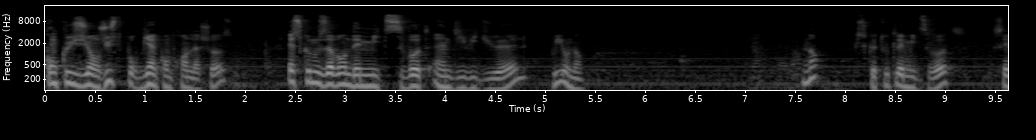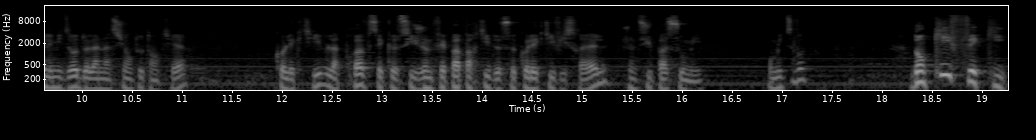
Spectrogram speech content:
Conclusion, juste pour bien comprendre la chose, est-ce que nous avons des mitzvot individuels Oui ou non? Non, puisque toutes les mitzvot, c'est les mitzvot de la nation tout entière, collective. La preuve, c'est que si je ne fais pas partie de ce collectif Israël, je ne suis pas soumis aux mitzvot. Donc qui fait qui?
